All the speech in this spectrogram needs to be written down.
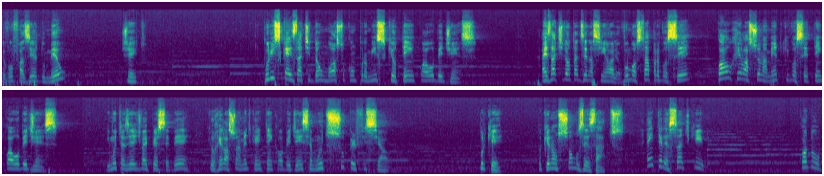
Eu vou fazer do meu jeito. Por isso que a exatidão mostra o compromisso que eu tenho com a obediência. A exatidão está dizendo assim: olha, vou mostrar para você qual o relacionamento que você tem com a obediência. E muitas vezes a gente vai perceber que o relacionamento que a gente tem com a obediência é muito superficial. Por quê? Porque não somos exatos. É interessante que, quando o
